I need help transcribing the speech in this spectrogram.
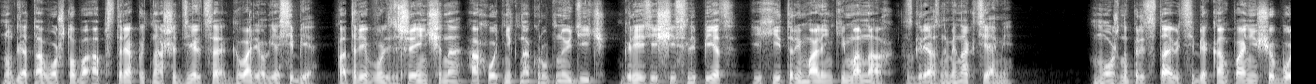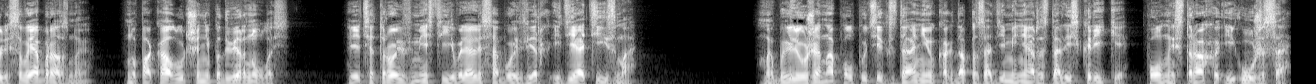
Но для того, чтобы обстряпать наше дельце, говорил я себе, потребовались женщина, охотник на крупную дичь, грезящий слепец и хитрый маленький монах с грязными ногтями. Можно представить себе компанию еще более своеобразную, но пока лучше не подвернулась. Эти трое вместе являли собой верх идиотизма. Мы были уже на полпути к зданию, когда позади меня раздались крики, полные страха и ужаса.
